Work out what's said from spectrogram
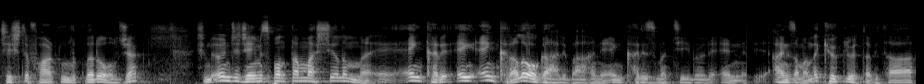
Çeşitli farklılıkları olacak. Şimdi önce James Bond'dan başlayalım mı? E, en, kari, en, en kralı o galiba. Hani en karizmatiği böyle. En, aynı zamanda köklü tabii ta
